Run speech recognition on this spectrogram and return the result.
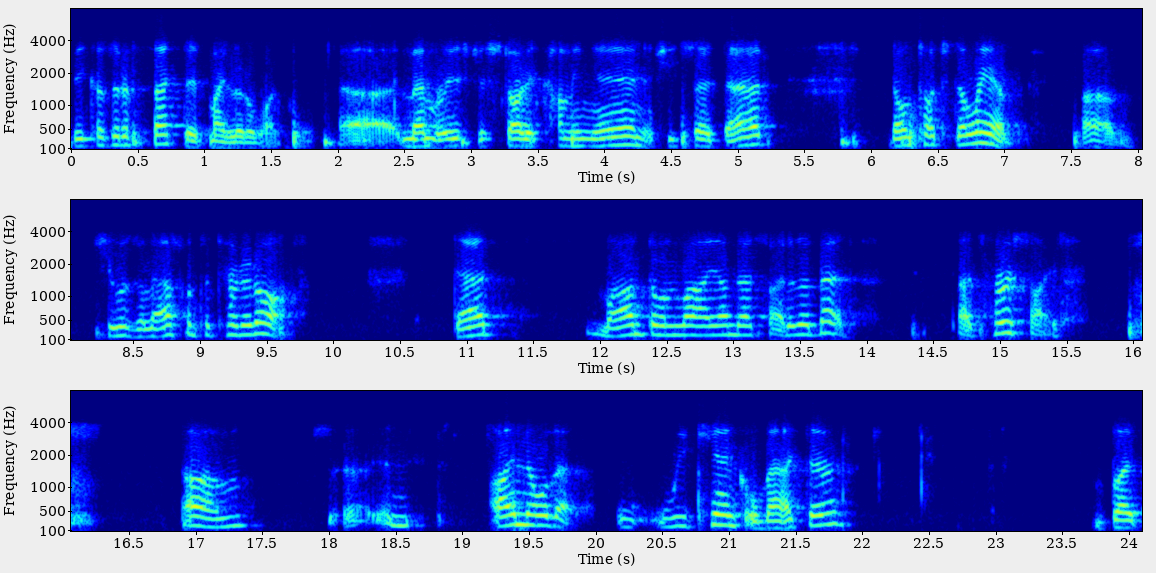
because it affected my little one. Uh, memories just started coming in, and she said, "Dad, don't touch the lamp." Um, she was the last one to turn it off. Dad, mom don't lie on that side of the bed. That's her side. Um, and I know that we can't go back there. but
